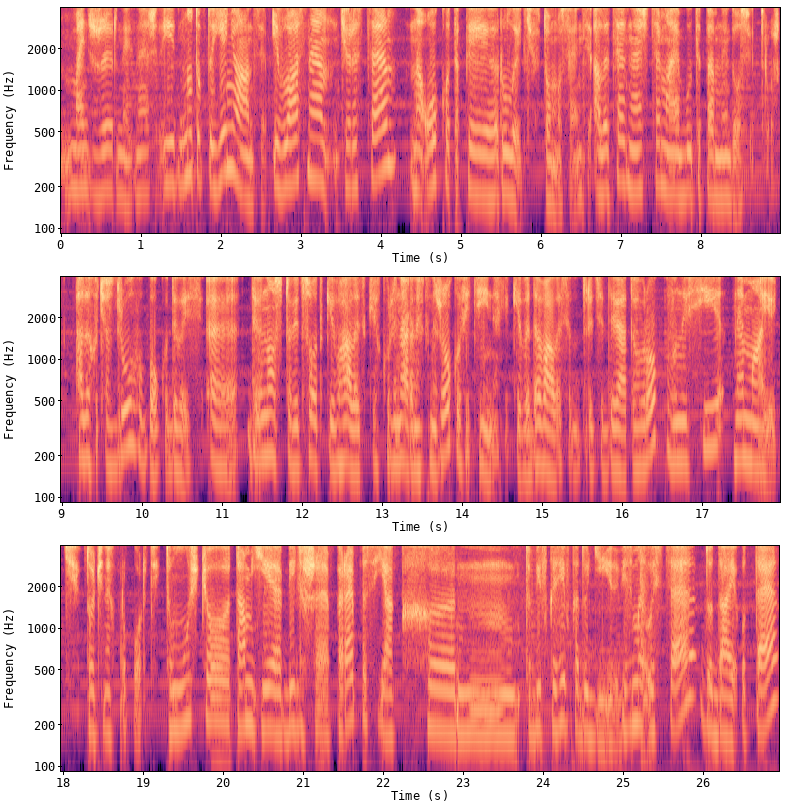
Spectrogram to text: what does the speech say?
менш жирний. Знаєш, і ну тобто є нюанси. І власне через це на око таки рулить в тому сенсі, але це знаєш, це має бути певний досвід трошки. Але, хоча з другого боку, дивись, е, 90% галицьких кулінарних книжок офіційних, які видавалися до 39-го року, вони всі не мають точних пропорцій, тому що там є більше перепис, як е, тобі вказівка до дії. Візьми ось це, додай оте,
